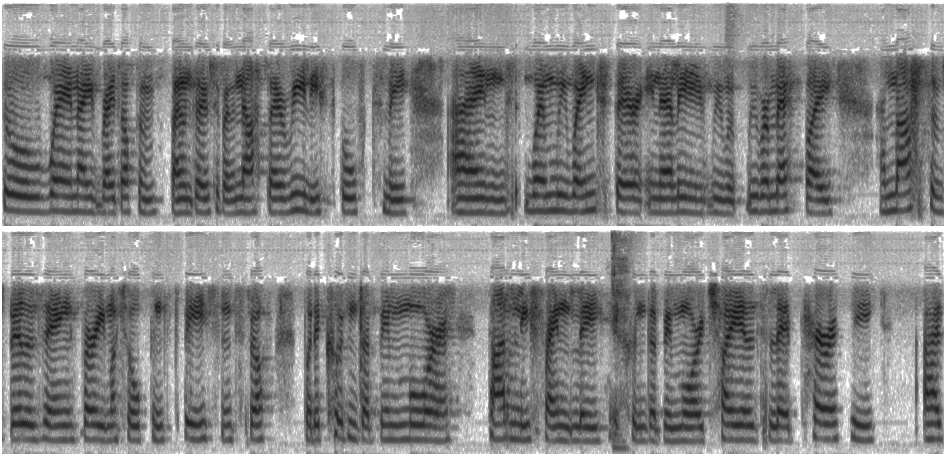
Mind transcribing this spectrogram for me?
So when I read up and found out about NAPA, it really spoke to me. And when we went there in LA, we were, we were met by a massive building, very much open space and stuff, but it couldn't have been more family friendly. Yeah. It couldn't have been more child led therapy. As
